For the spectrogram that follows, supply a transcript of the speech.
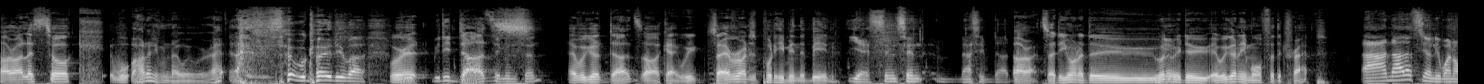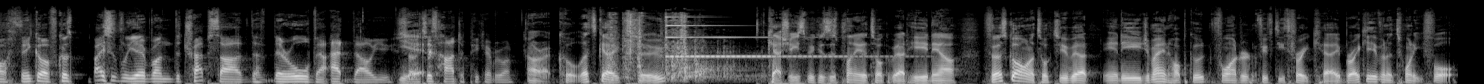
All right, let's talk. well, I don't even know where we're at. so we'll go to. Uh, We're we, at we did Duds. Simonsson. Have we got duds? Oh, okay. We, so everyone just put him in the bin. Yes, Simonsson, massive dud. All right. So do you want to do? What do we do? Have we got any more for the trap? Uh, no, that's the only one I'll think of because basically everyone, the traps are, they're all at value. So Yeah. it's just hard to pick everyone. All right, cool. Let's go to cashies because there's plenty to talk about here. Now, first guy I want to talk to you about, Andy Jermaine Hopgood, 453k, break even at 24.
